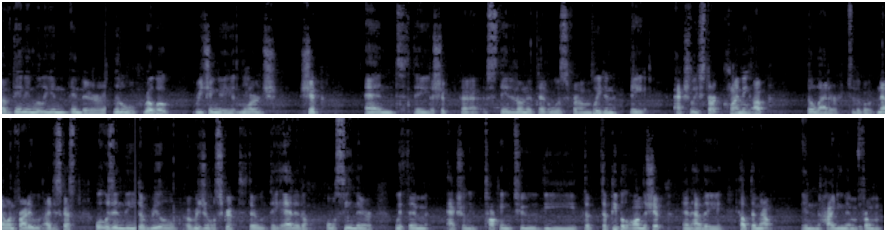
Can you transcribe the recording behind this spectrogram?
of Danny and Willie in, in their little rowboat reaching a large ship, and they, the ship uh, stated on it that it was from Sweden. They actually start climbing up the ladder to the boat. Now, on Friday, I discussed what was in the, the real original script. There, they added a whole scene there with them actually talking to the, the, the people on the ship and how they helped them out in hiding them from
